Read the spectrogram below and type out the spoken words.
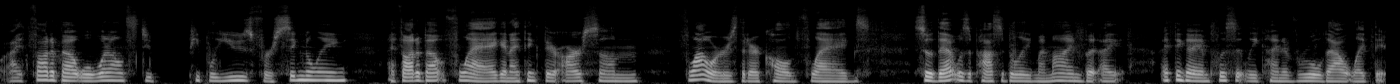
i thought about well what else do people use for signaling? I thought about flag and i think there are some flowers that are called flags. So that was a possibility in my mind, but I I think I implicitly kind of ruled out like there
